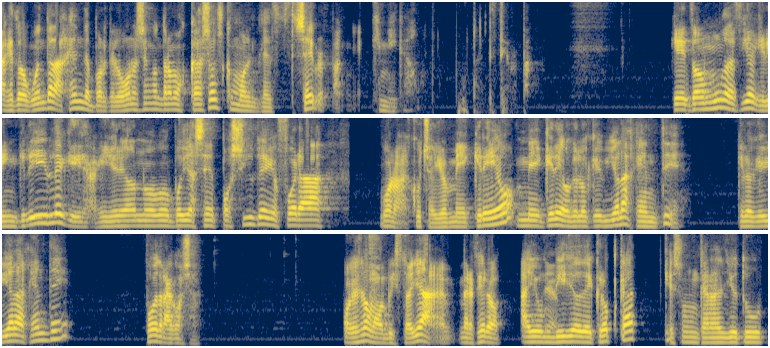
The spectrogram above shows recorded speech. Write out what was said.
a que te lo cuente la gente, porque luego nos encontramos casos como el del Cyberpunk. Que me cago en la puta, el Cyberpunk. Que todo el mundo decía que era increíble, que aquello no podía ser posible, que fuera. Bueno, escucha, yo me creo, me creo que lo que vio la gente, que lo que vio la gente fue otra cosa. Porque eso lo hemos visto ya. Me refiero, hay un Ya. vídeo de Cropcat, que es un canal de YouTube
